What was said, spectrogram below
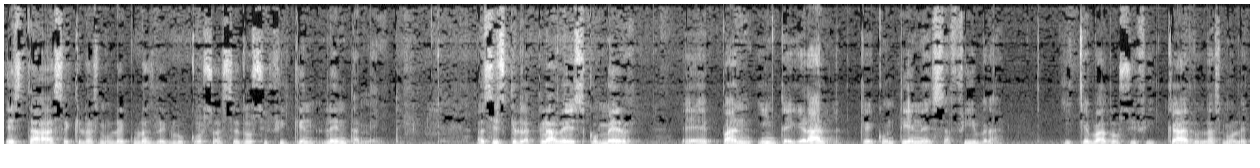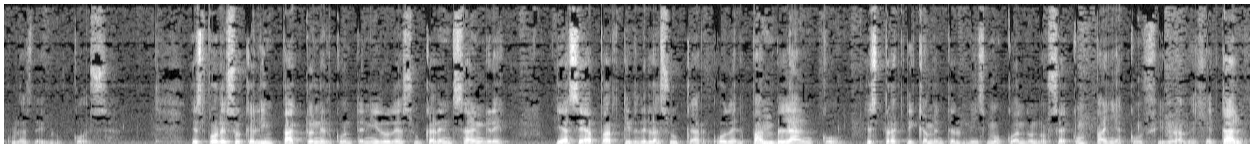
esta hace que las moléculas de glucosa se dosifiquen lentamente. Así es que la clave es comer eh, pan integral que contiene esa fibra y que va a dosificar las moléculas de glucosa. Es por eso que el impacto en el contenido de azúcar en sangre ya sea a partir del azúcar o del pan blanco, es prácticamente el mismo cuando no se acompaña con fibra vegetal.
